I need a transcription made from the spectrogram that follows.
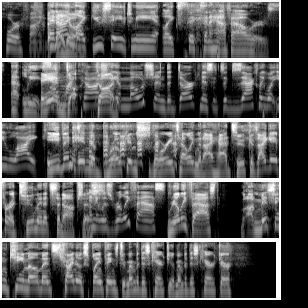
horrifying. And I I'm know. like, you saved me like six and a half hours at least. oh And my Don- gosh, Don, the emotion, the darkness, it's exactly what you like. even in the broken storytelling that I had to, because I gave her a two minute synopsis, And it was really fast. really fast, uh, missing key moments, trying to explain things. Do you remember this character? Do you remember this character?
